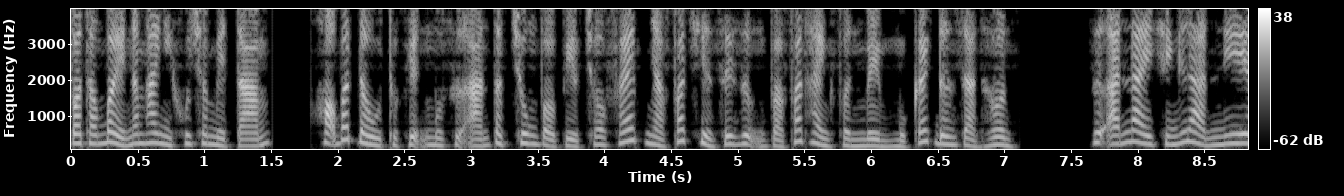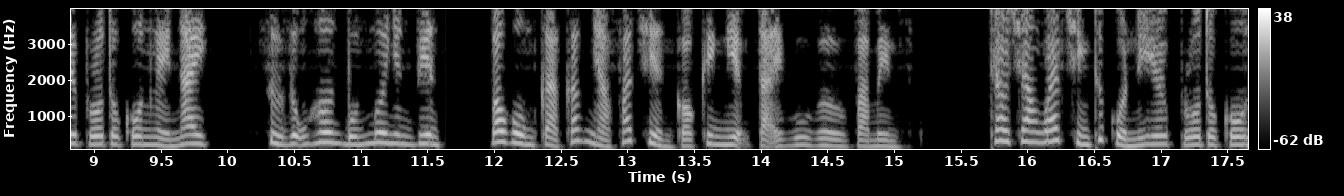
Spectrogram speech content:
Vào tháng 7 năm 2018, họ bắt đầu thực hiện một dự án tập trung vào việc cho phép nhà phát triển xây dựng và phát hành phần mềm một cách đơn giản hơn. Dự án này chính là NIE Protocol ngày nay, sử dụng hơn 40 nhân viên, bao gồm cả các nhà phát triển có kinh nghiệm tại Google và MEMS. Theo trang web chính thức của Near Protocol,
